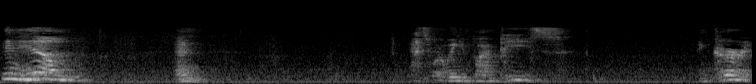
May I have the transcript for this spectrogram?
in Him. And that's where we can find peace and courage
